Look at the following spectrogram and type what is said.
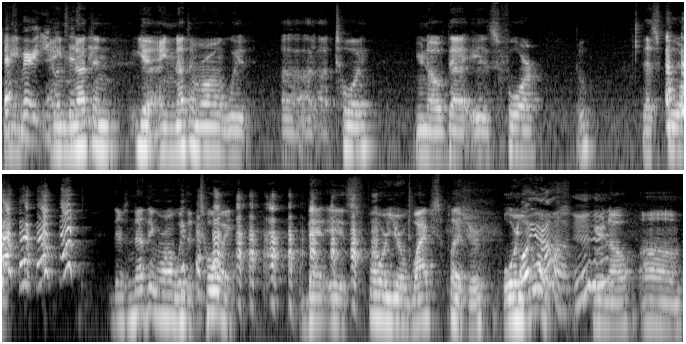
That's very Ain't nothing, yeah, ain't nothing wrong with a, a, a toy. You know that is for, ooh, that's for. there's nothing wrong with a toy that is for your wife's pleasure or, Or yours. your own, mhm. You know, um,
